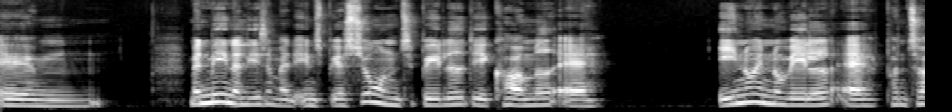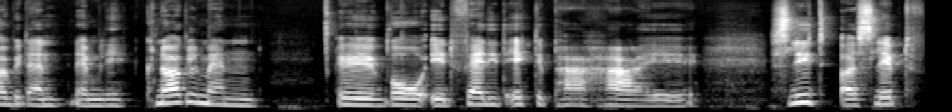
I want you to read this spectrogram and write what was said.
Øh, man mener ligesom, at inspirationen til billedet det er kommet af endnu en novelle af Pontoppidan, nemlig Knokkelmanden, øh, hvor et fattigt ægtepar har øh, slidt og slæbt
